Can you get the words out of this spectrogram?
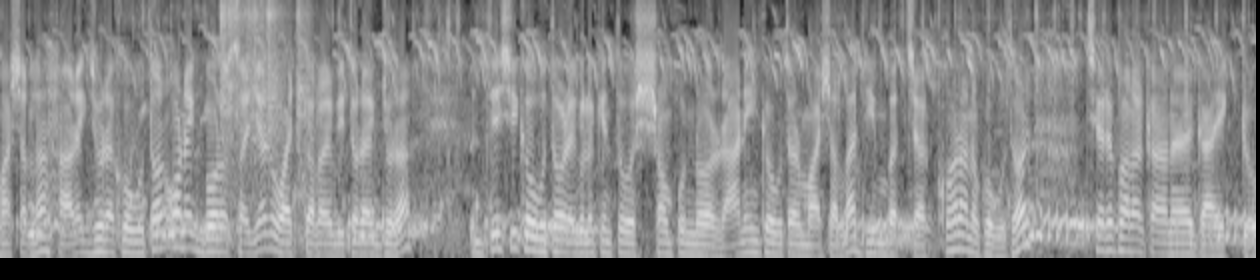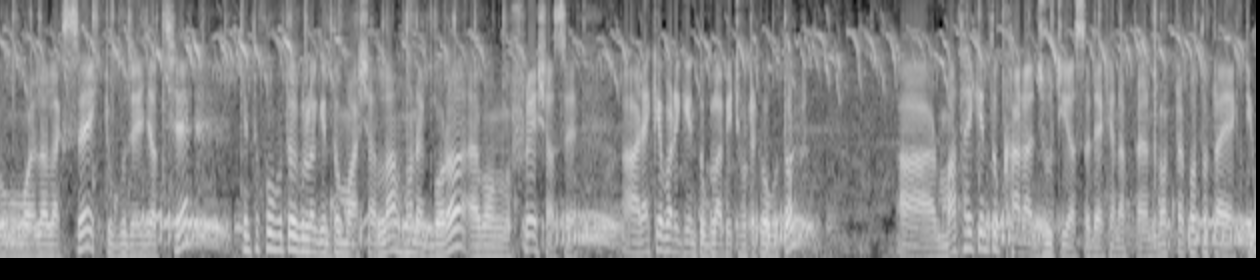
মাশাল্লাহ আরেক জোড়া কবুতর, অনেক বড় সাইজের হোয়াইট কালারের ভিতরে এক জোড়া। দেশি কবুতর, এগুলো কিন্তু সম্পূর্ণ রানিং কবুতর মাশাল্লাহ ডিম বাচ্চা করানো কবুতর। ছেড়ে পালার কারণে গায়ে একটু ময়লা লাগছে, একটু বুঝাই যাচ্ছে। কিন্তু কবুতরগুলো কিন্তু মাশাল্লাহ অনেক বড় এবং ফ্রেশ আছে। আর একেবারে কিন্তু গোলাপি ঠোঁটে কবুতর। আর মাথায় কিন্তু খাড়া ঝুটি আছে দেখেন আপনার। নটটা কতটা অ্যাক্টিভ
